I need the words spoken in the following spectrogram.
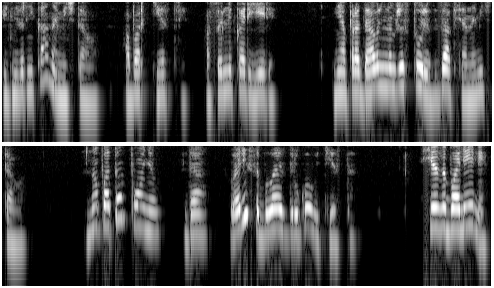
Ведь наверняка она мечтала об оркестре, о сольной карьере. Не о продавленном же стуле в ЗАГСе она мечтала. Но потом понял, да, Лариса была из другого теста. Все заболели,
